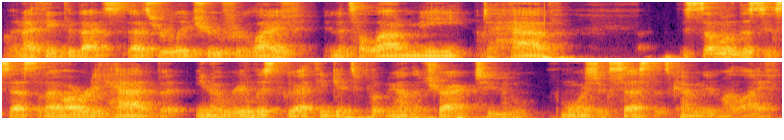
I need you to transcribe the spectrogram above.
And I think that that's, that's really true for life. And it's allowed me to have some of the success that I've already had, but you know, realistically, I think it's put me on the track to more success that's coming in my life.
